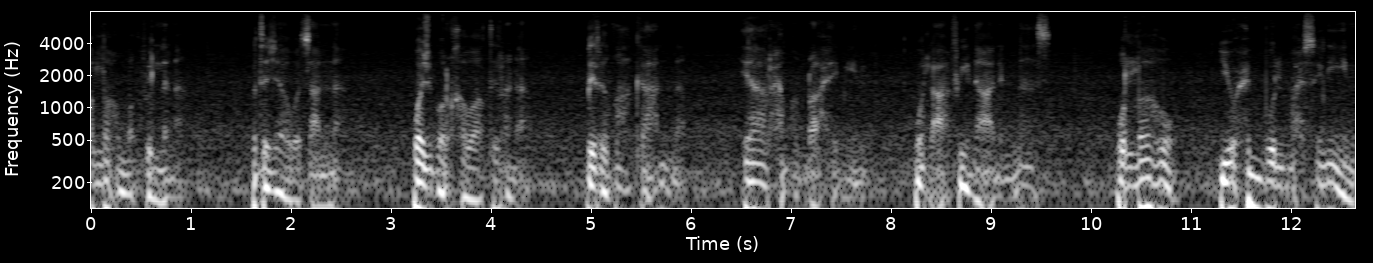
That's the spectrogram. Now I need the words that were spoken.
اللهم اغفر لنا وتجاوز عنا. واجبر خواطرنا برضاك عنا. يا أرحم الراحمين. والعافين عن الناس. والله يحب المحسنين.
